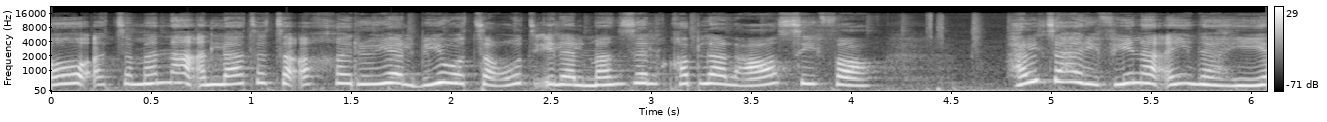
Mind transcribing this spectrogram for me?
أوه أتمنى أن لا تتأخر رويال بي وتعود إلى المنزل قبل العاصفة هل تعرفين أين هي؟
